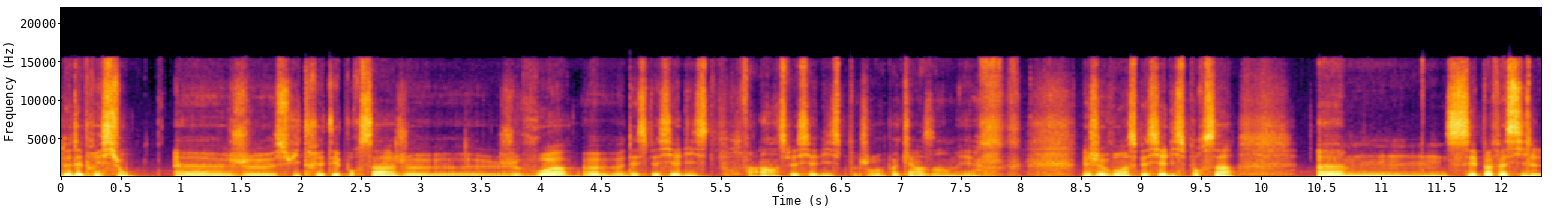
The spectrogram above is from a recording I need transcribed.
de dépression euh, je suis traité pour ça, je, je vois euh, des spécialistes, enfin un spécialiste, j'en vois pas 15 ans, mais, mais je vois un spécialiste pour ça. Euh, c'est pas facile,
